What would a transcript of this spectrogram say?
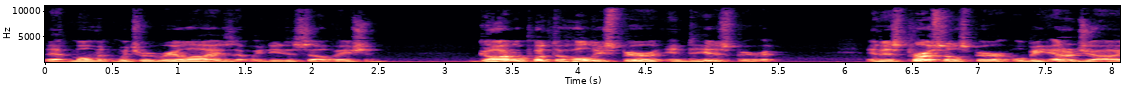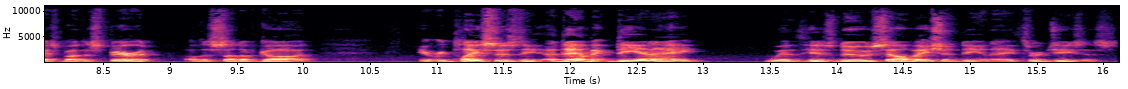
that moment in which we realize that we need his salvation, God will put the Holy Spirit into his spirit, and his personal spirit will be energized by the Spirit of the Son of God. It replaces the Adamic DNA with his new salvation DNA through Jesus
